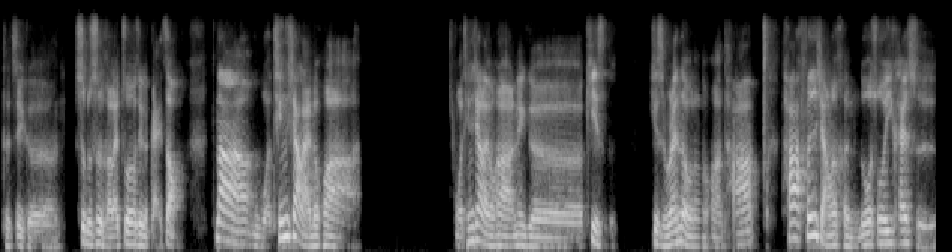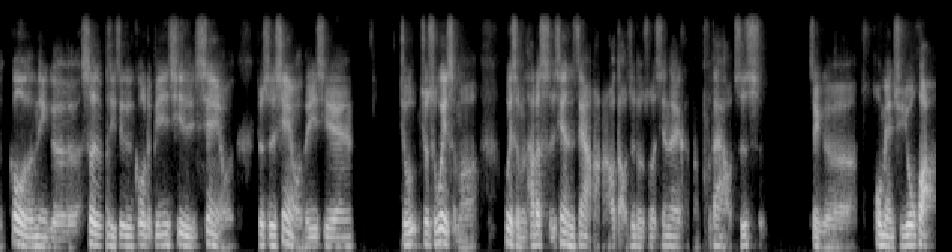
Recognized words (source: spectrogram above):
的这个适不适合来做这个改造？那我听下来的话，我听下来的话，那个 Kiss。Keith Randall 的话，他他分享了很多，说一开始 Go 的那个设计这个 Go 的编译器现有就是现有的一些，就就是为什么为什么它的实现是这样，然后导致的说现在可能不太好支持这个后面去优化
